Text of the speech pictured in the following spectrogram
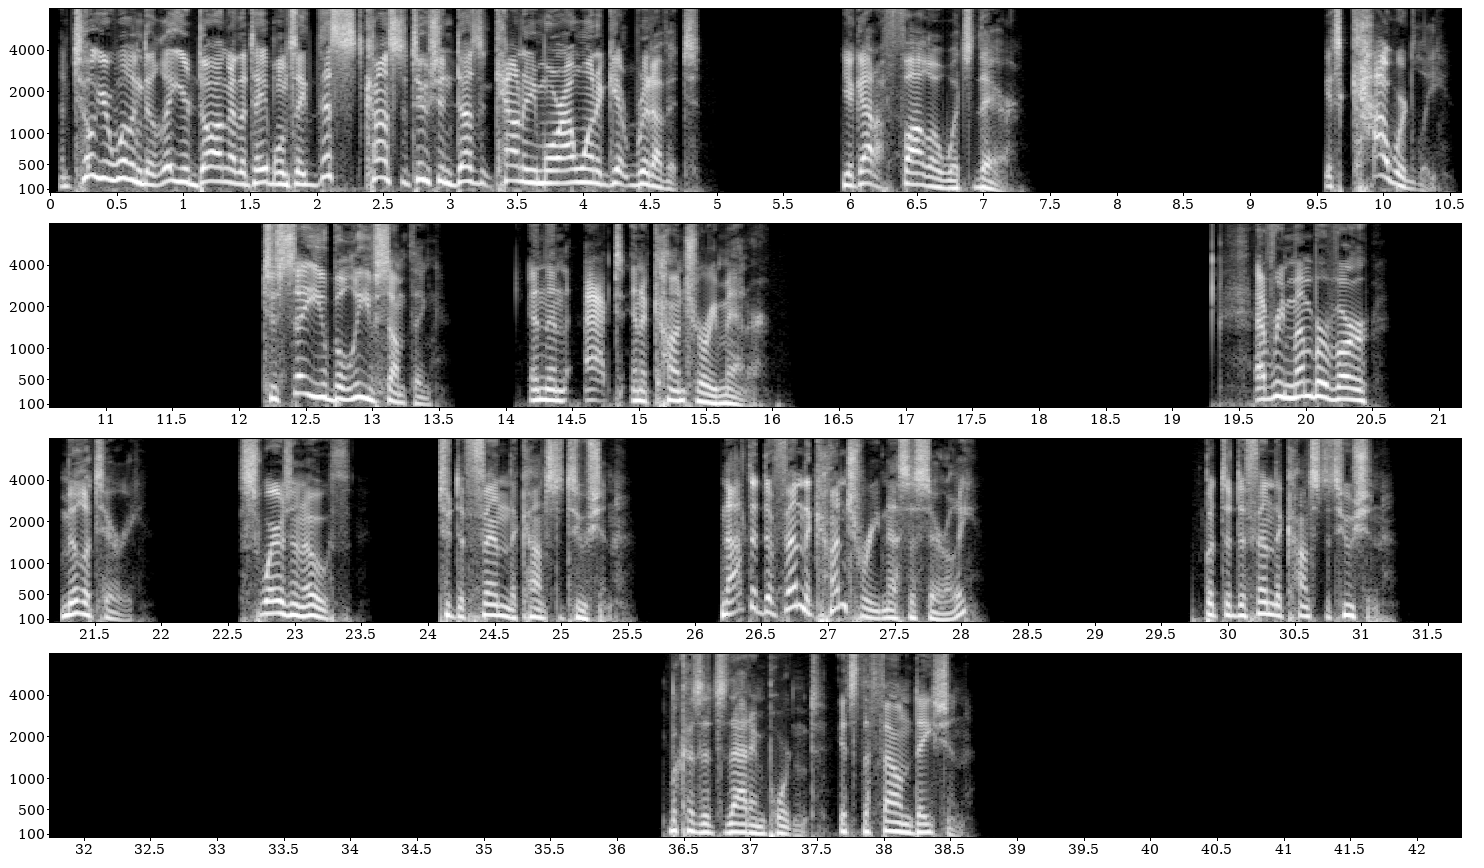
until you're willing to lay your dong on the table and say, this Constitution doesn't count anymore, I want to get rid of it, you got to follow what's there. It's cowardly to say you believe something and then act in a contrary manner. Every member of our military swears an oath to defend the Constitution. Not to defend the country necessarily, but to defend the Constitution. Because it's that important. It's the foundation.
